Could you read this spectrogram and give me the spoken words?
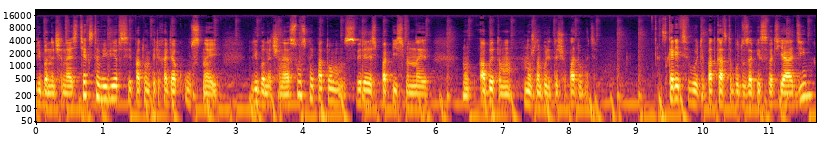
либо начиная с текстовой версии, потом переходя к устной, либо начиная с устной, потом сверяясь по письменной. Ну, об этом нужно будет еще подумать. Скорее всего, эти подкасты буду записывать я один.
